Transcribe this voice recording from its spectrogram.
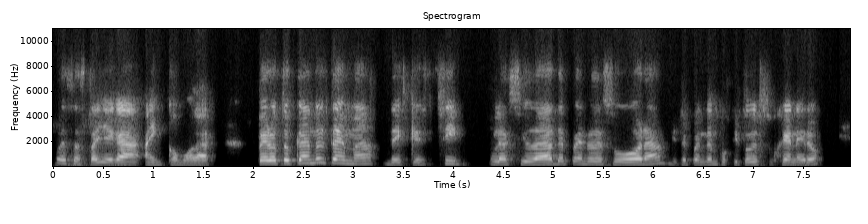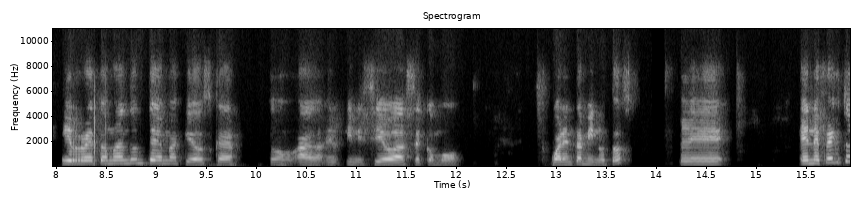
pues hasta llega a incomodar. Pero tocando el tema de que sí, la ciudad depende de su hora y depende un poquito de su género, y retomando un tema que Oscar uh, inició hace como 40 minutos. Eh, en efecto,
